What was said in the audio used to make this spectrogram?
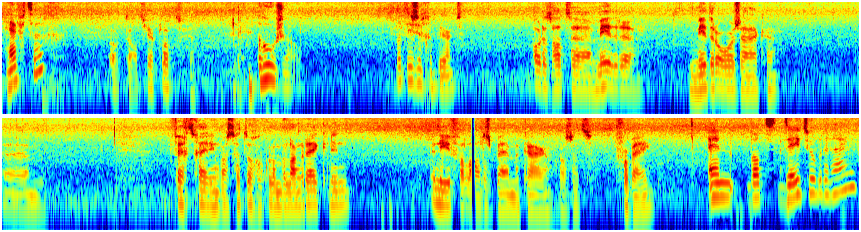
Heftig. Ook dat, ja klopt. Hoezo? Wat is er gebeurd? Oh, dat had uh, meerdere, meerdere oorzaken. Um, vechtscheiding was daar toch ook wel een belangrijke in. In ieder geval alles bij elkaar was het voorbij. En wat deed uw bedrijf?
